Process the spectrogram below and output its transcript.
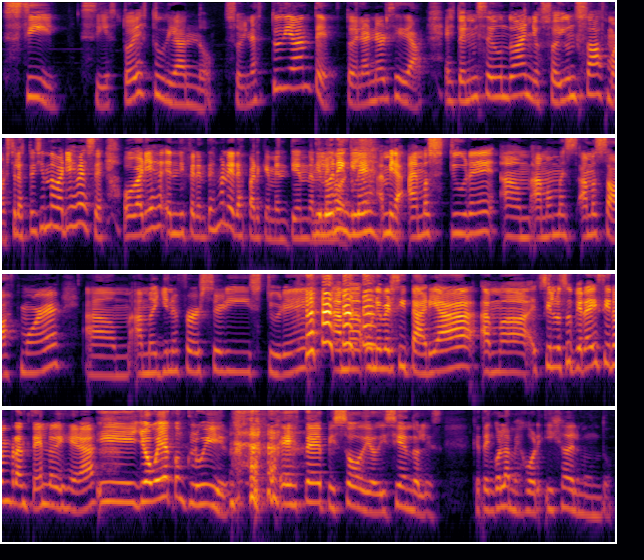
Sí, sí estoy estudiando. Soy una estudiante. Estoy en la universidad. Estoy en mi segundo año. Soy un sophomore. Se lo estoy diciendo varias veces o varias en diferentes maneras para que me entiendan. Dilo en mejor. inglés. Ah, Mira, I'm a student. Um, I'm, a, I'm a sophomore. Um, I'm a university student. I'm a universitaria. I'm a, si lo supiera decir en francés, lo dijera. Y yo voy a concluir este episodio diciéndoles que tengo la mejor hija del mundo.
